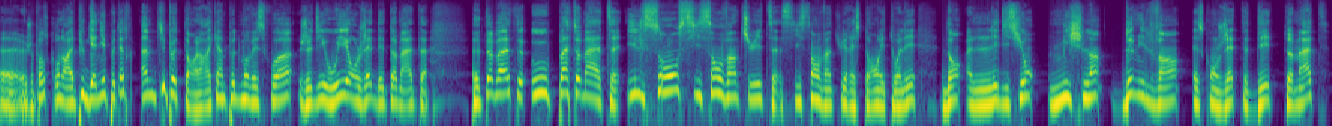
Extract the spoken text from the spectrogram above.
euh, je pense qu'on aurait pu gagner peut-être un petit peu de temps. Alors avec un peu de mauvaise foi, je dis oui, on jette des tomates. Tomates ou pas tomates, ils sont 628, 628 restaurants étoilés dans l'édition Michelin 2020. Est-ce qu'on jette des tomates?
